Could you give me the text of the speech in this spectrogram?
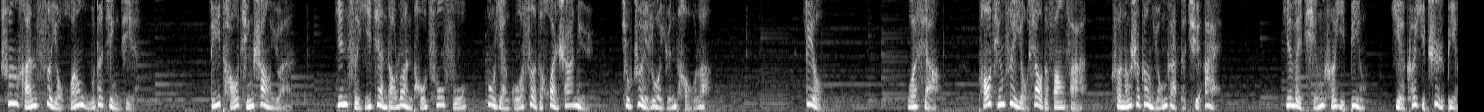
春寒似有还无的境界，离陶情尚远。因此，一见到乱头粗服、不掩国色的浣纱女，就坠落云头了。六，我想，陶情最有效的方法，可能是更勇敢的去爱，因为情可以病，也可以治病。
